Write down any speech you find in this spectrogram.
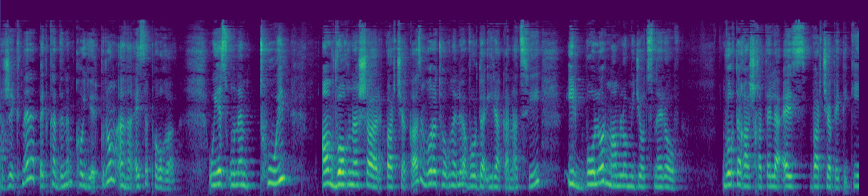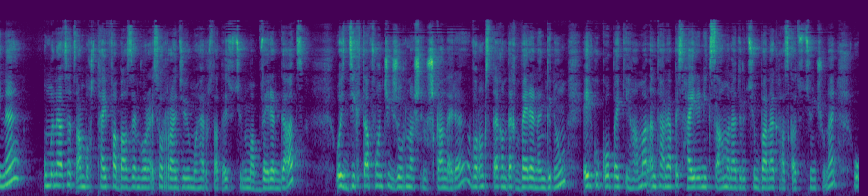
արժեքները պետքա դնեմ քո երկրում, ահա, այս է փողը։ Ու ես ունեմ թույլ անողնաշար վարչակազմ, որը թողնելու է, որ դա իրականացի իր բոլոր մամլոմիջոցներով, որտեղ աշխատել է այս վարչապետի կինը, ու մնացած ամբողջ թայֆա բազեն, որ այսօր ռադիոյում ու հեռուստատեսությունում է վերընկած, այս դիկտաֆոնչիկ ժուրնաշլուշկաները, որոնք ստեղ այնտեղ վեր են ընկնում երկու կոպեկի համար, ընդհանրապես հայրենիք սահմանադրություն բանակ հասկացություն չունեն ու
